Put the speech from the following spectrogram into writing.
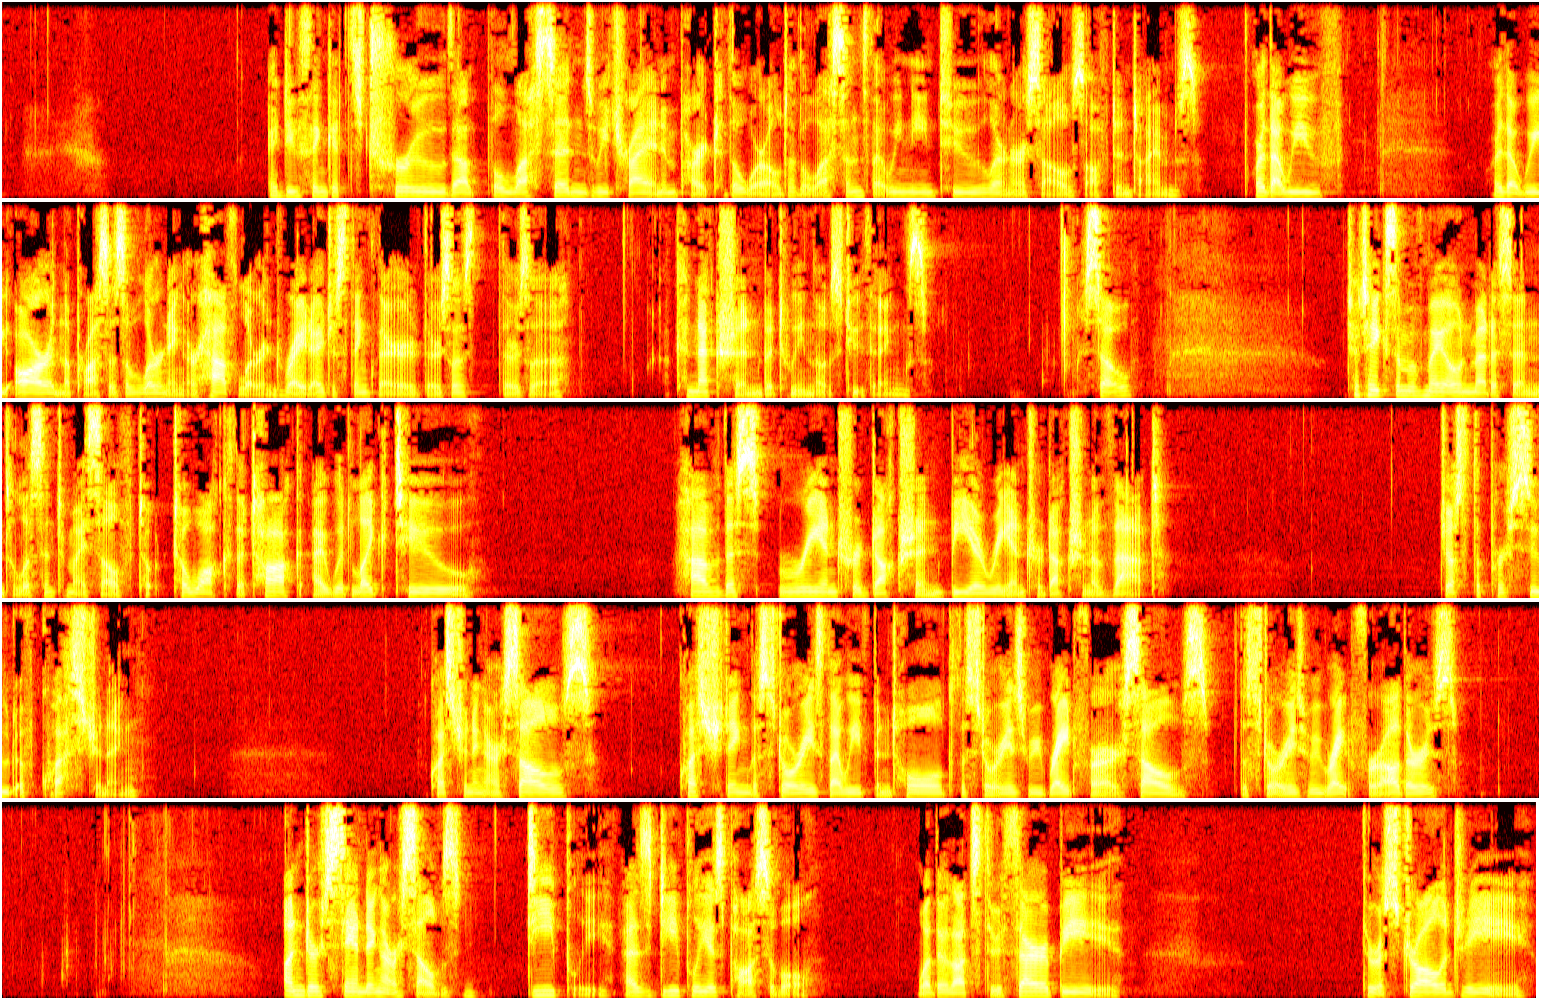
I do think it's true that the lessons we try and impart to the world are the lessons that we need to learn ourselves oftentimes, or that we've, or that we are in the process of learning or have learned, right? I just think there, there's a, there's a, a connection between those two things. So to take some of my own medicine, to listen to myself, to, to walk the talk, I would like to have this reintroduction be a reintroduction of that. Just the pursuit of questioning. Questioning ourselves, questioning the stories that we've been told, the stories we write for ourselves, the stories we write for others. Understanding ourselves deeply, as deeply as possible, whether that's through therapy, through astrology,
